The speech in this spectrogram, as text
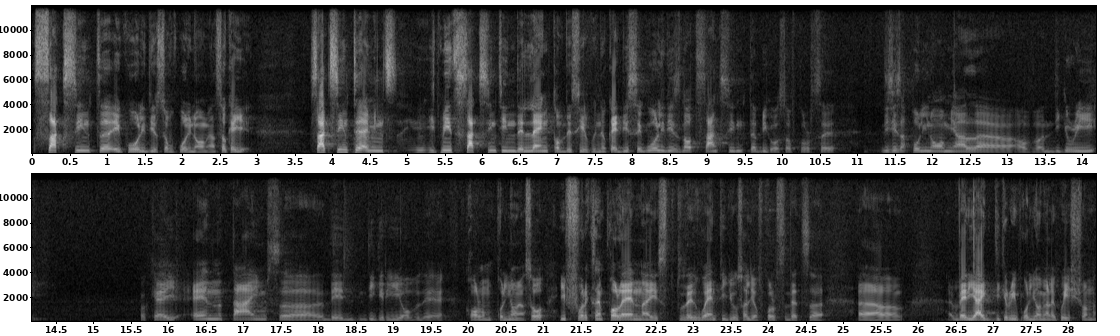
succinct equalities of polynomials. Okay, succinct, I mean, it means succinct in the length of the circuit. Okay, this equality is not succinct because, of course, uh, this is a polynomial uh, of degree, okay, n times uh, the degree of the column polynomial. So if, for example, n is to the 20, usually, of course, that's a, a very high degree polynomial equation.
